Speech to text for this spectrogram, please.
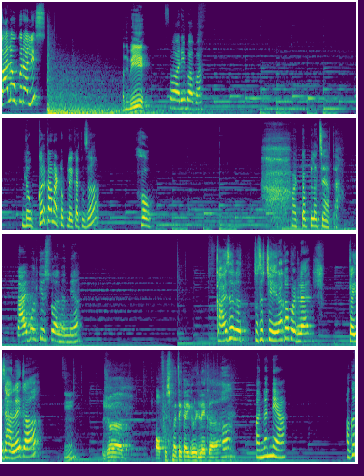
का लवकर आलीस? अन्वी. सॉरी बाबा. लवकर काम आटोपलंय का तुझं? हो. आटपलंच आहे आता. काय बोलतेस तू अनन्या? काय झालं? तुझा चेहरा का पडलाय? काही झालंय का? हं? तुझ्या ऑफिसमध्ये काही घडलंय का? अनन्या अगं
